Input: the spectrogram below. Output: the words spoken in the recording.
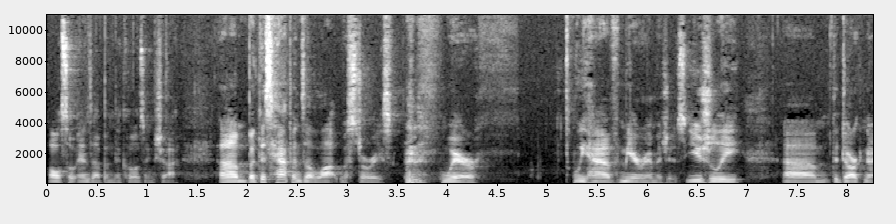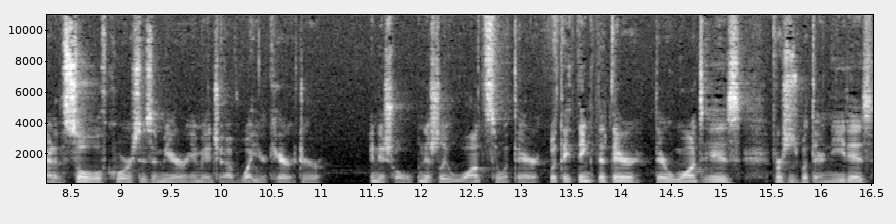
also ends up in the closing shot. Um, but this happens a lot with stories where we have mirror images. Usually, um, the Dark Night of the Soul, of course, is a mirror image of what your character initial initially wants or what their what they think that their their want is versus what their need is.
